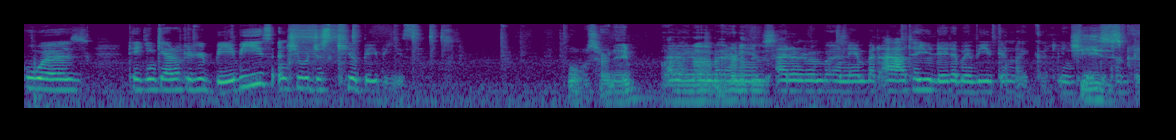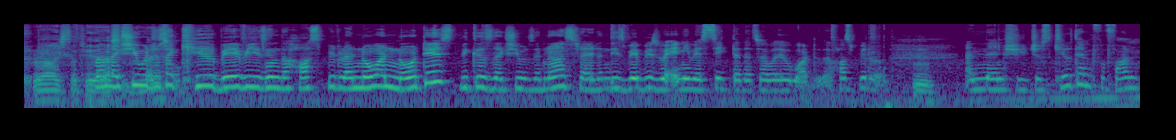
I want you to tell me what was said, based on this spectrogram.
who was taking care of little babies and she would just kill babies. That? What was her name? I don't no, remember haven't her heard of name. this. I don't remember her name, but I'll tell you later. Maybe you can like link it or Jesus something. Christ! Okay, But that's like she would just like kill babies in the hospital and no one noticed because like she was a nurse, right? And these babies were anyway sick that that's why they were brought to the hospital. Mm. And then she just killed them for fun.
